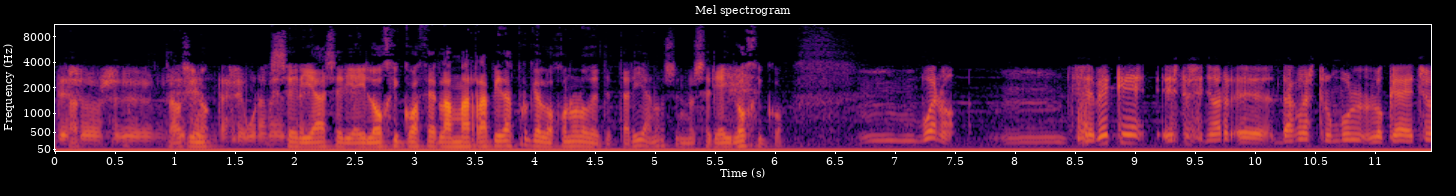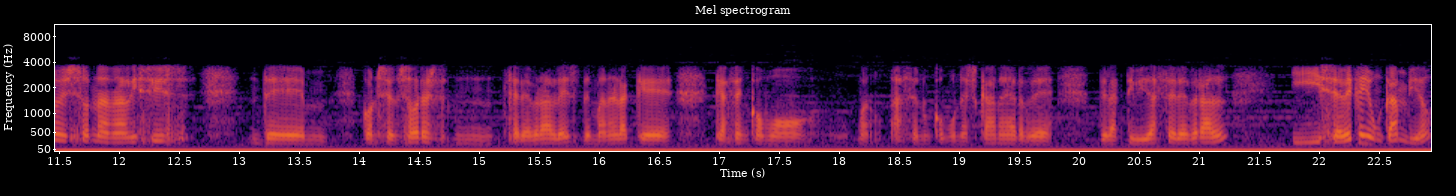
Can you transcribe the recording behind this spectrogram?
de Claro. esos eh, Claro, si no, 60 seguramente. sería, sería ilógico hacerlas más rápidas porque el ojo no lo detectaría, ¿no? No sería ilógico. Mm, Bueno, mm, se ve que este señor eh, Douglas Trumbull lo que ha hecho es son análisis de mm, con sensores cerebrales de manera que, que hacen como bueno hacen como un escáner de, de la actividad cerebral y se ve que hay un cambio.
